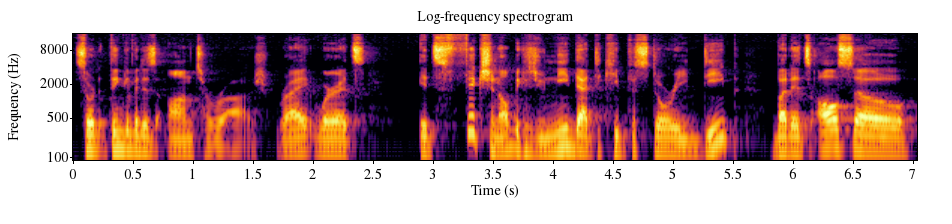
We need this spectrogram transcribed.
sort of think of it as entourage, right? Where it's it's fictional because you need that to keep the story deep, but it's also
